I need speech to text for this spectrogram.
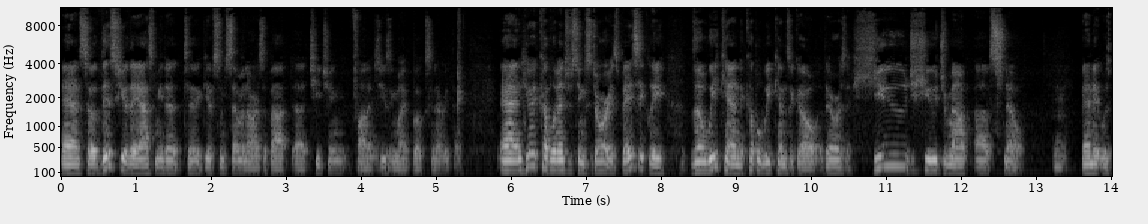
And so this year they asked me to, to give some seminars about uh, teaching phonics using my books and everything. And here are a couple of interesting stories. Basically, the weekend, a couple weekends ago, there was a huge, huge amount of snow. Mm. And it was.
